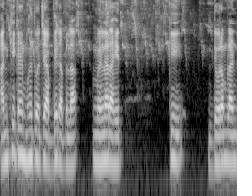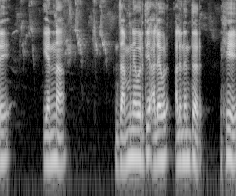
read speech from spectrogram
आणखी काही महत्त्वाचे अपडेट आपल्याला मिळणार आहेत की देवराम लांडे यांना जामिनावरती आल्यावर आल्यानंतर हे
